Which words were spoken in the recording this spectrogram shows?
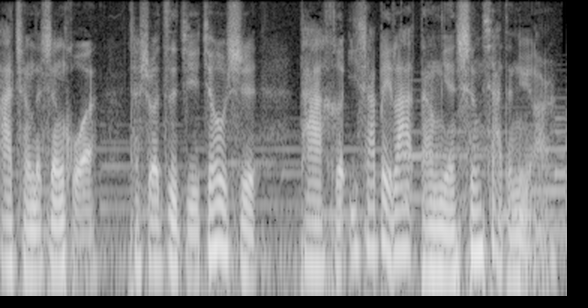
阿成的生活。他说自己就是他和伊莎贝拉当年生下的女儿。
